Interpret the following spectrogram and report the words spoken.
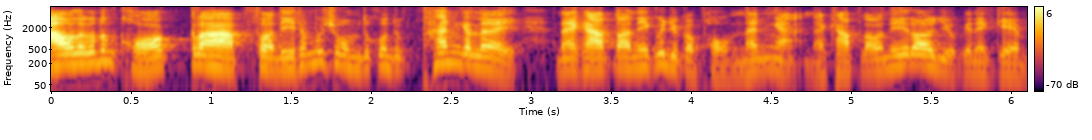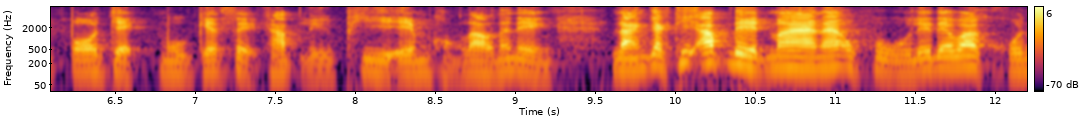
เอาแล้วก็ต้องขอกราบสวัสดีท่านผู้ชมทุกคนทุกท่านกันเลยนะครับ ตอนนี้ก็อยู่กับผมนัทงนะครับแล้ววันนี้เราอยู่กันในเกม Project m u g e s ครับ หรือ PM ของเรานั่นเอง หลังจากที่อัปเดตมานะ โอ้โห เรียกได้ว่าคน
